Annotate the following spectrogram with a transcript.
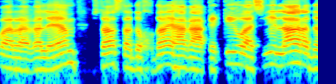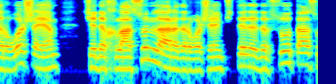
پاره راغلی یم چې تاسو ته د خدای هغه حقیقي او اصلي لاره در وښیم چې د خلاصون لاره در وښیم چې ته در څو تاسو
